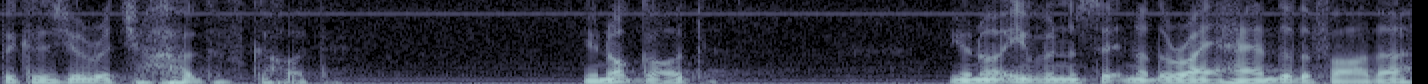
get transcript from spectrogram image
because you're a child of God. You're not God. You're not even sitting at the right hand of the Father.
